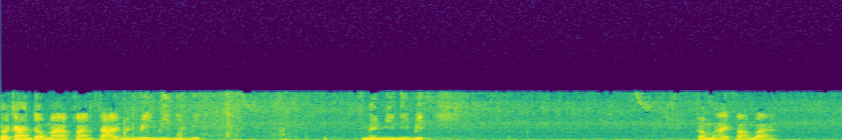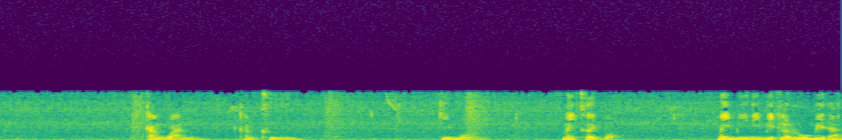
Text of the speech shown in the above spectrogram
ประการต่อมาความตายมันไม่มีนิมิต ไม่มีนิมิต ก็หมายความว่า กลางวันกลางคืน กี่โมง ไม่เคยบอก ไม่มีนิมิตเรารู้ไม่ได้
